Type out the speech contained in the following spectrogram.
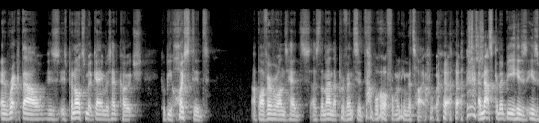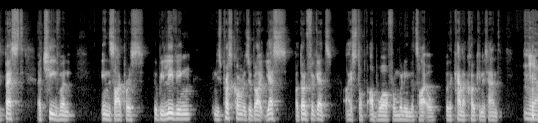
and Rekdal, his, his penultimate game as head coach, he'll be hoisted above everyone's heads as the man that prevented Double from winning the title. and that's going to be his, his best achievement in Cyprus. He'll be leaving in his press conference. He'll be like, Yes, but don't forget, I stopped APOEL from winning the title with a can of Coke in his hand. yeah.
